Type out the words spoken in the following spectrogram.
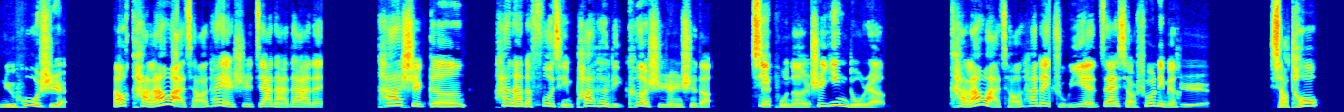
女护士，然后卡拉瓦乔她也是加拿大的，她是跟汉娜的父亲帕特里克是认识的。基普呢是印度人。卡拉瓦乔他的主业在小说里面是小偷，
